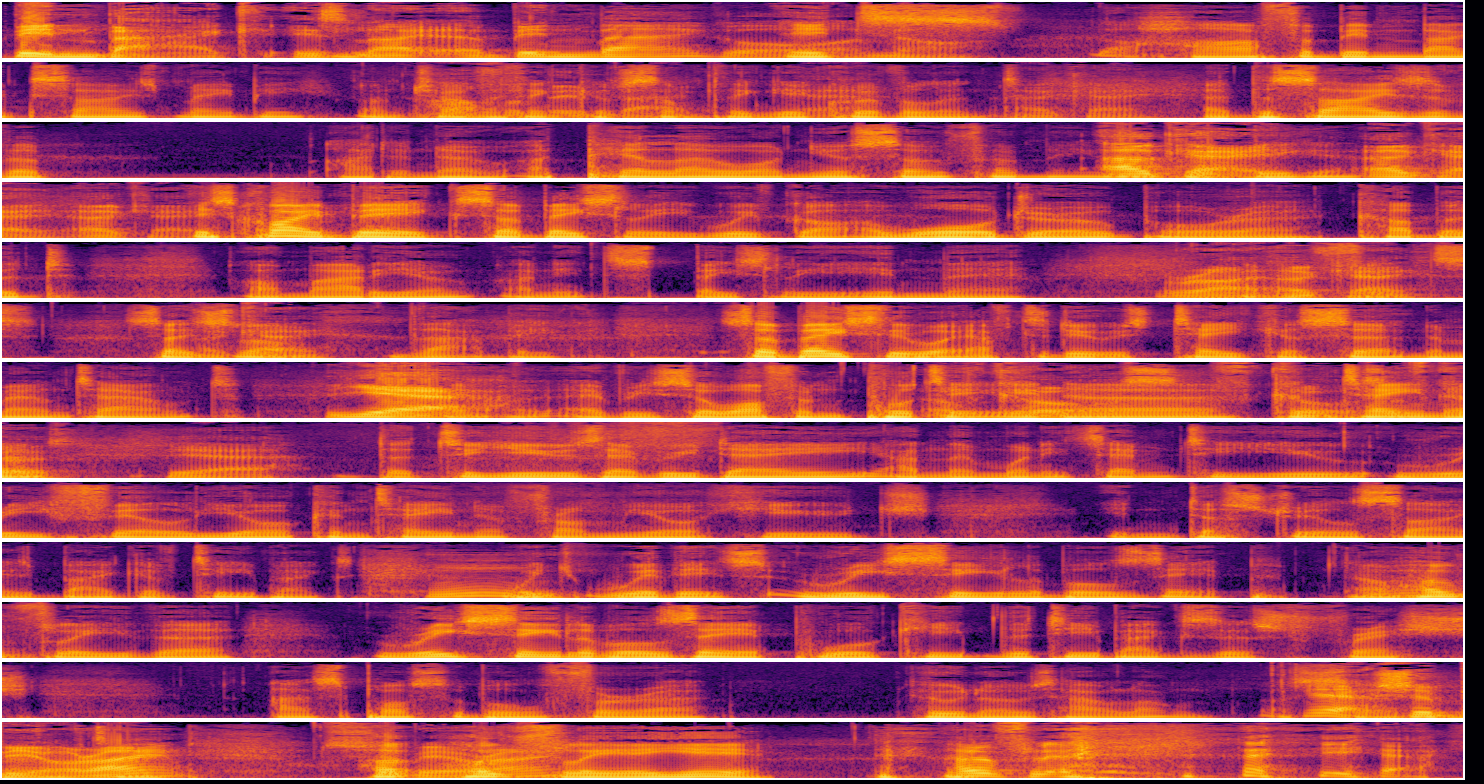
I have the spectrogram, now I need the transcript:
bin bag. It's like a bin bag or It's half a bin bag size, maybe. I'm trying Half to think of bag, something yeah. equivalent. Okay. Uh, the size of a, I don't know, a pillow on your sofa, maybe. Okay. bigger. Okay. Okay. It's quite big. So basically, we've got a wardrobe or a cupboard, armario, and it's basically in there. right. Okay. fits. So it's Okay. not that big. So basically, what you have to do is take a certain amount out Yeah. uh, every so often, put Of it in a course, container course. Yeah. that to use every day, and then when it's empty, you refill your container from your huge industrial sized bag of tea bags, Mm. which with its resealable zip. Now, Mm. hopefully, the resealable zip will keep the tea bags as fresh as possible for a who knows how long. Yeah, should be all right. Should Ho- be all right. hopefully, a year. Hopefully, yeah.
